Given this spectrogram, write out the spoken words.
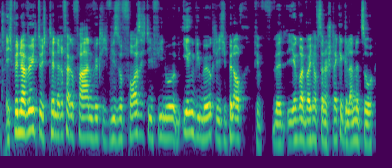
ich bin da wirklich durch Teneriffa gefahren, wirklich wie so vorsichtig wie nur irgendwie möglich. Ich bin auch, irgendwann war ich auf so einer Strecke gelandet, so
